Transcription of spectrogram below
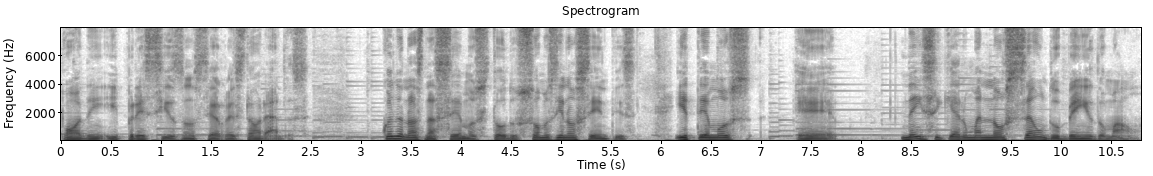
podem e precisam ser restauradas. Quando nós nascemos, todos somos inocentes e temos é, nem sequer uma noção do bem e do mal.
